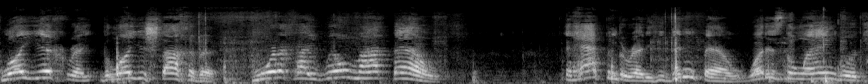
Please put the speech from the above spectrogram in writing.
Lo Yichra, Lo Yishtachave. Mordechai will not bow. It happened already. He didn't bow. What is the language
